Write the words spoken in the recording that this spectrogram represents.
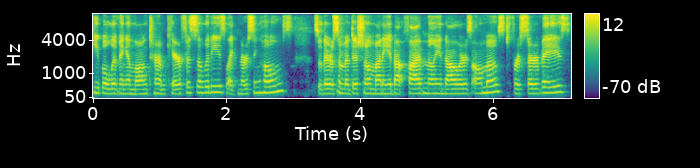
people living in long-term care facilities like nursing homes. So there's some additional money, about $5 million almost for surveys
